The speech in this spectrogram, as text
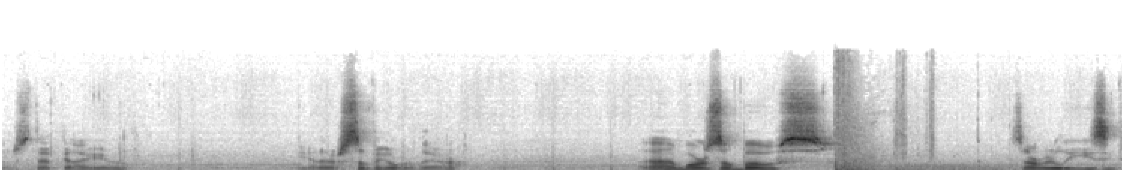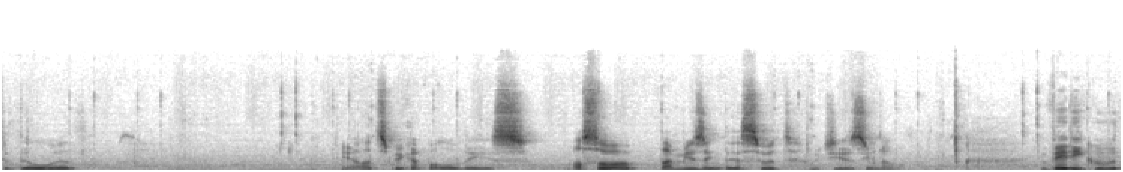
there's that guy here. Yeah, there's something over there. Uh, more zombos. It's not really easy to deal with. Yeah, let's pick up all of these. Also, I'm using this suit, which is, you know, very good.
